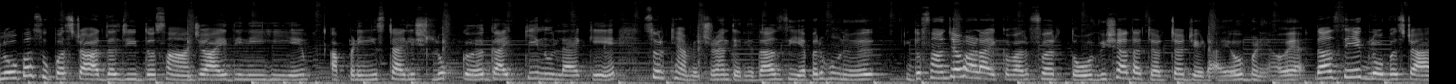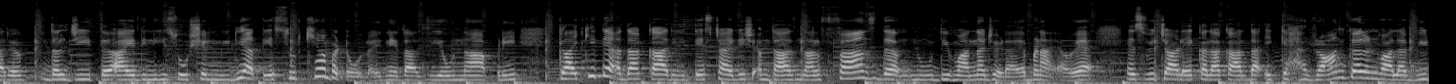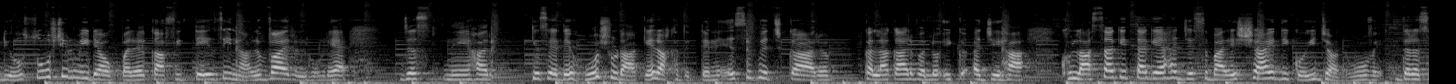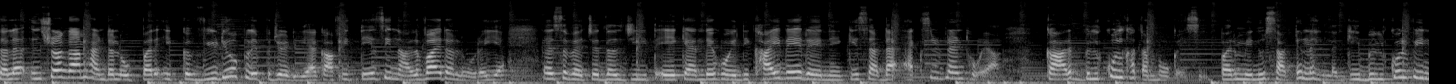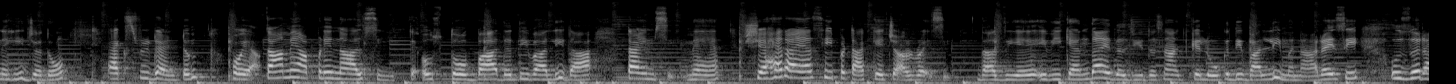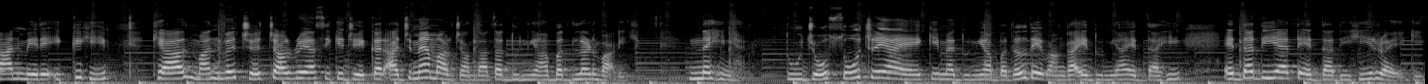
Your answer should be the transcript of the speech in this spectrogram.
Global superstar Daljit Dosanjh ਆਏ ਦਿਨੀ ਹੀ ਆਪਣੀ ਸਟਾਈਲਿਸ਼ ਲੁੱਕ ਗਾਇਕੀ ਨੂੰ ਲੈ ਕੇ ਸੁਰਖੀਆਂ ਵਿੱਚ ਰਹਿੰਦੇ ਨੇ, ਦੱਸਦੀ ਹੈ। ਪਰ ਹੁਣ ਦੋਸਾਂਝਾ ਵਾਲਾ ਇੱਕ ਵਾਰ ਫਿਰ ਤੋਂ ਵਿਸ਼ਾ ਦਾ ਚਰਚਾ ਜਿਹੜਾ ਹੈ ਉਹ ਬਣਿਆ ਹੋਇਆ ਹੈ। ਦੱਸਦੀ ਗਲੋਬਲ ਸਟਾਰ ਦਲਜੀਤ ਆਏ ਦਿਨ ਹੀ ਸੋਸ਼ਲ ਮੀਡੀਆ ਤੇ ਸੁਰਖੀਆਂ ਬਟੋਰ ਰਹੇ ਨੇ। ਦੱਸਦੀ ਉਹਨਾਂ ਆਪਣੀ ਗਾਇਕੀ ਤੇ ਅਦਾਕਾਰੀ ਤੇ ਸਟਾਈਲਿਸ਼ ਅੰਦਾਜ਼ ਨਾਲ ਫੈਨਸ ਦਾ ਨੂੰ دیਵਾਨਾ ਜਿਹੜਾ ਹੈ ਬਣਾਇਆ ਹੋਇਆ ਹੈ। ਇਸ ਵਿਚਾਲੇ ਕਲਾਕਾਰ ਦਾ ਇੱਕ ਹੈਰਾਨ ਕਰਨ ਵਾਲਾ ਵੀਡੀਓ ਸੋਸ਼ਲ ਮੀਡੀਆ ਉੱਪਰ ਕਾਫੀ ਤੇਜ਼ੀ ਨਾਲ ਵਾਇਰਲ ਹੋ ਰਿਹਾ ਹੈ, ਜਿਸ ਨੇ ਹਰ ਕਿਸੇ ਦੇ ਹੋਸ਼ ਉਡਾ ਕੇ ਰੱਖ ਦਿੱਤੇ ਨੇ। ਇਸ ਵਿਚਕਾਰ ਕਲਾਕਾਰ ਵੱਲੋਂ ਇੱਕ ਅਜਿਹਾ ਖੁਲਾਸਾ ਕੀਤਾ ਗਿਆ ਹੈ, ਜਿਸ ਬਾਰੇ ਸ਼ਾਇਦ ਹੀ ਕੋਈ ਜਾਣੂ ਹੋਵੇ। ਦਰਅਸਲ ਇੰਸਟਾਗ੍ਰam ਹੈਂਡਲ ਉੱਪਰ ਇੱਕ ਵੀਡੀਓ ਕਲਿੱਪ ਜਿਹੜੀ ਹੈ, ਕਾਫੀ ਤੇਜ਼ੀ ਨਾਲ ਵਾਇਰਲ ਹੋ ਰਹੀ ਹੈ। ਇਸ ਵਿੱਚ ਦਲਜੀਤ ਇਹ ਕਹਿੰਦੇ ਹੋਏ ਦਿਖਾਈ ਦੇ ਰਹੇ ਨੇ ਕਿ ਸਾਡਾ ਐਕਸੀਡੈਂਟ ਹੋਇਆ। ਕਾਰ ਬਿਲਕੁਲ ਖਤਮ ਹੋ ਗਈ ਸੀ, ਪਰ ਮੈਨੂੰ ਸੱਟ ਨਹੀਂ ਲੱਗੀ, ਬਿਲਕੁਲ ਵੀ ਨਹੀਂ ਜਦੋਂ ਐਕਸੀਡੈਂਟ ਹੋਇਆ। ਤਾਂ ਮੈਂ ਆਪਣੇ ਨਾਲ ਸੀ ਤੇ ਉਸ ਤੋਂ ਬਾਅਦ ਦੀਵਾਲੀ ਦਾ ਟਾਈਮ ਸੀ। ਮੈਂ ਸ਼ਹਿਰ ਆਇਆ ਸੀ, ਪਟਾਕੇ ਚੱਲ ਰਹੇ ਸੀ। ਦੱਸ ਦਈਏ ਇਹ ਵੀ ਕਹਿੰਦਾ ਹੈ ਦਲਜੀਤ ਦੋਸਾਂਝ ਕਿ ਲੋਕ ਦੀਵਾਲੀ ਮਨਾ ਰਹੇ ਸੀ। ਉਸ ਦੌਰਾਨ ਮੇਰੇ ਇੱਕ ਹੀ ਖਿਆਲ ਮਨ ਵਿੱਚ ਚੱਲ ਰਿਹਾ ਸੀ ਕਿ ਜੇਕਰ ਅੱਜ ਮੈਂ ਮਰ ਜਾਂਦਾ ਤਾਂ ਦੁਨੀਆ ਬਦਲਣ ਵਾਲੀ ਨਹੀਂ ਹੈ। ਤੂੰ ਜੋ ਸੋਚ ਰਿਹਾ ਹੈ ਕਿ ਮੈਂ ਦੁਨੀਆ ਬਦਲ ਦੇਵਾਂਗਾ, ਇਹ ਦੁਨੀਆ ਇਦਾਂ ਹੀ ਇਦਾਂ ਦੀ ਹੈ ਤੇ ਇਦਾਂ ਦੀ ਹੀ ਰਹੇਗੀ।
